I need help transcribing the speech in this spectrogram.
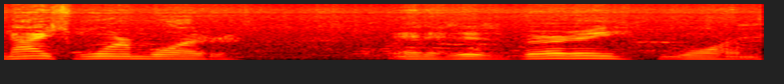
nice warm water, and it is very warm.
